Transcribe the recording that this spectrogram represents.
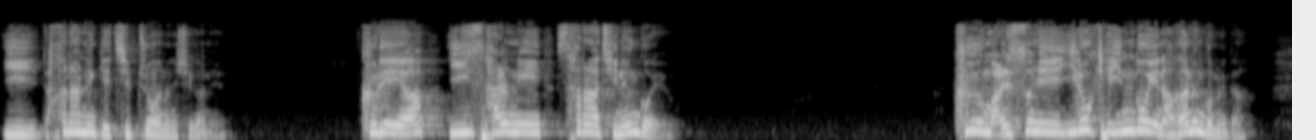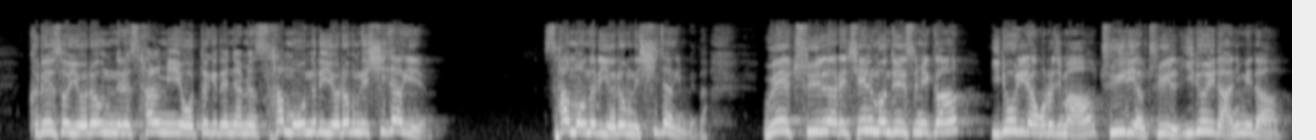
이 하나님께 집중하는 시간이에요. 그래야 이 삶이 사라지는 거예요. 그 말씀이 이렇게 인도해 나가는 겁니다. 그래서 여러분들의 삶이 어떻게 되냐면 3 오늘이 여러분의 시작이에요. 3 오늘이 여러분의 시작입니다. 왜 주일날이 제일 먼저 있습니까? 일요일이라고 그러지 마. 주일이야, 주일. 일요일 아닙니다.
